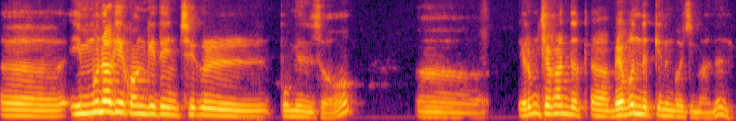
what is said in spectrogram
어, 인문학에 관계된 책을 보면서 어, 여러분 제가 느, 어, 매번 느끼는 거지만은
